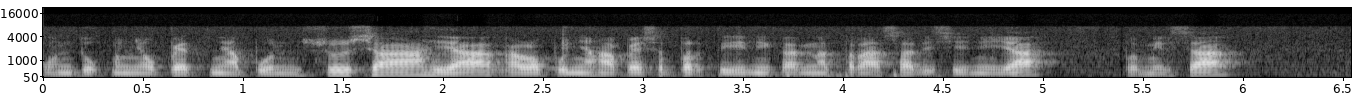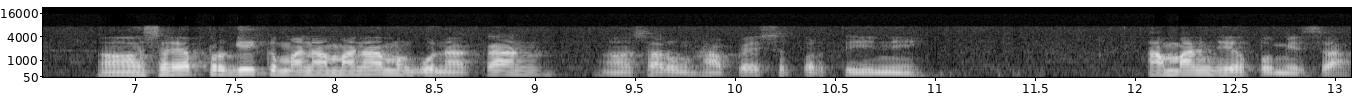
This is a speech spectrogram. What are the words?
untuk menyopetnya pun susah ya. Kalau punya HP seperti ini karena terasa di sini ya pemirsa. Uh, saya pergi ke mana-mana menggunakan uh, sarung HP seperti ini. Aman ya pemirsa?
